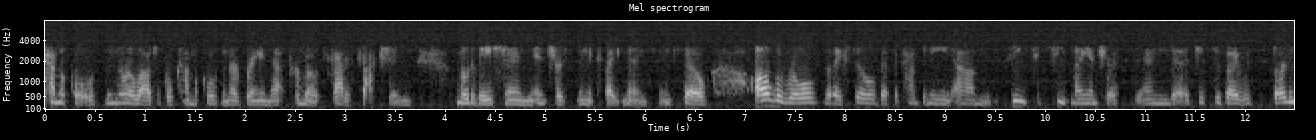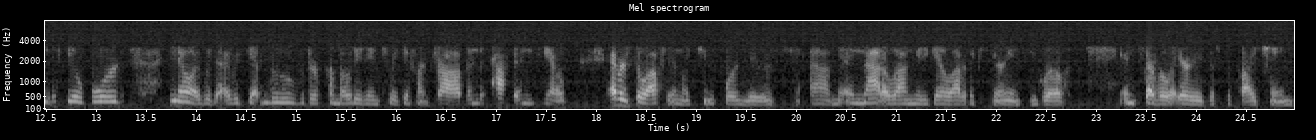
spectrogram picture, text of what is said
chemicals, the neurological chemicals in our brain that promote satisfaction, motivation, interest, and excitement. And so, all the roles that I filled at the company um, seemed to keep my interest. And uh, just as I was starting to feel bored, you know, I would I would get moved or promoted into a different job, and this happened, you know, ever so often, like two to four years, um, and that allowed me to get a lot of experience and growth in several areas of supply chain.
